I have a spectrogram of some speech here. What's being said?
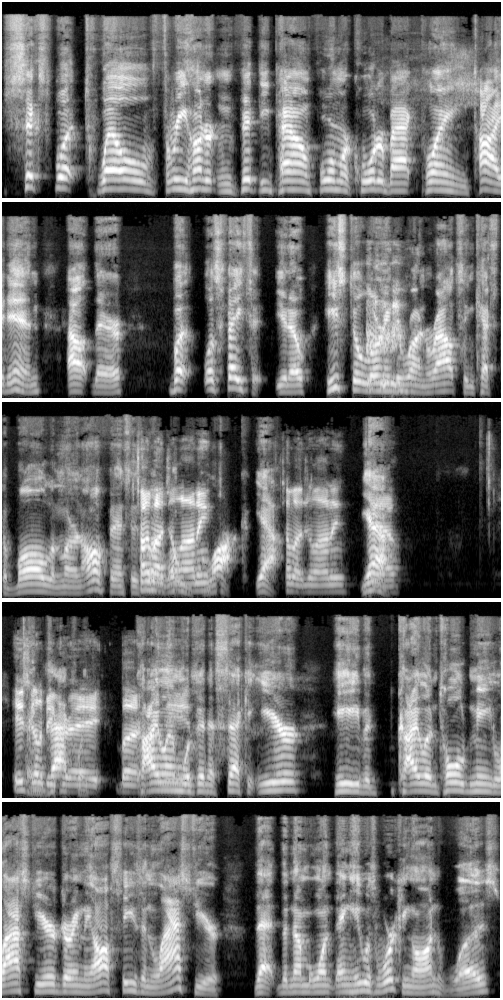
six foot 12, 350 pound former quarterback playing tight end out there. But let's face it, you know, he's still learning to run routes and catch the ball and learn offenses. Talking about Jelani? Block. Yeah. Talking about Jelani. Yeah. He's going to be great. But I Kylen mean, was in his second year. He even Kylen told me last year during the offseason last year that the number one thing he was working on was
